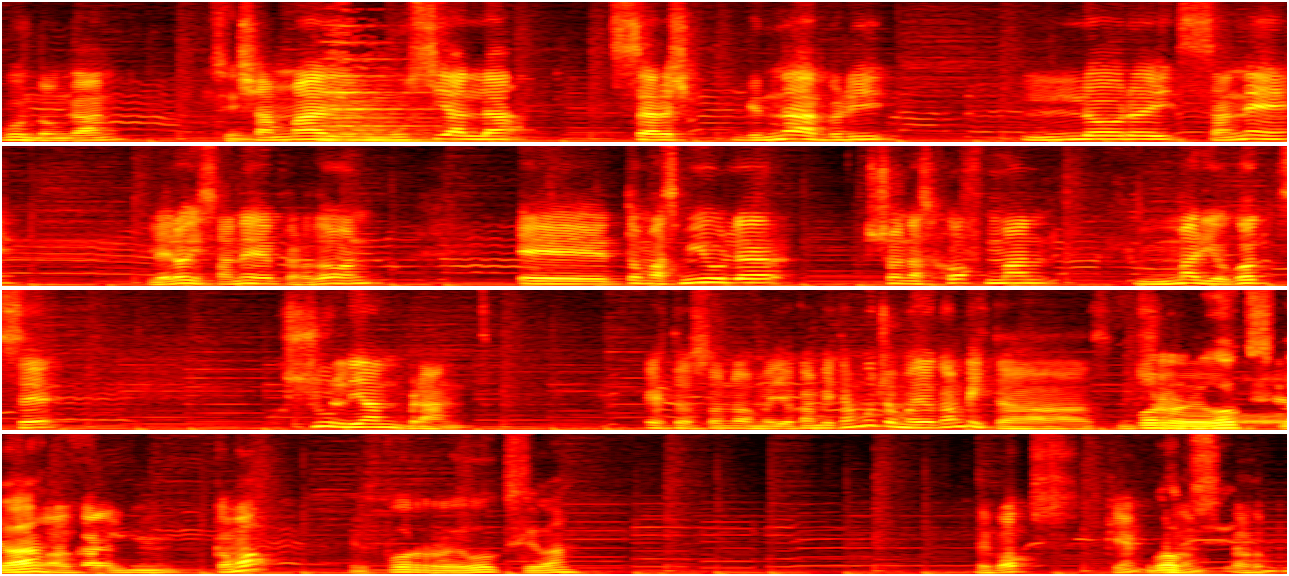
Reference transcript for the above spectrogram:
Gundogan, Sí. Jamal Musiala, Serge Gnabry, Leroy Sané, Leroy Sané, perdón, eh, Thomas Müller, Jonas Hoffman, Mario Götze, Julian Brandt. Estos son los mediocampistas. Muchos mediocampistas. Porro de Götze, ¿va? ¿Cómo? El forro de box se va. ¿De Box? ¿Quién? Perdón, perdón.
